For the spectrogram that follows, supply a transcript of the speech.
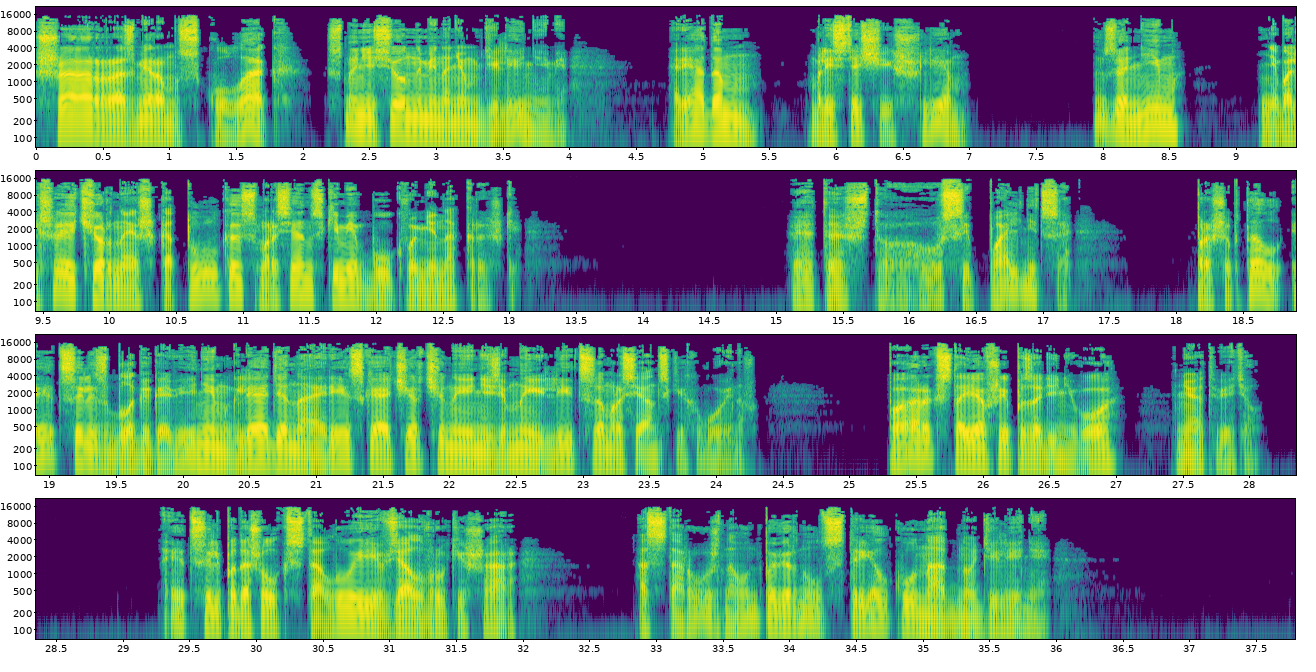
Шар размером с кулак, с нанесенными на нем делениями, рядом блестящий шлем, за ним небольшая черная шкатулка с марсианскими буквами на крышке. «Это что, усыпальница?» — прошептал Эцель с благоговением, глядя на резко очерченные неземные лица марсианских воинов. Парк, стоявший позади него, не ответил. Эцель подошел к столу и взял в руки шар. Осторожно он повернул стрелку на одно деление.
